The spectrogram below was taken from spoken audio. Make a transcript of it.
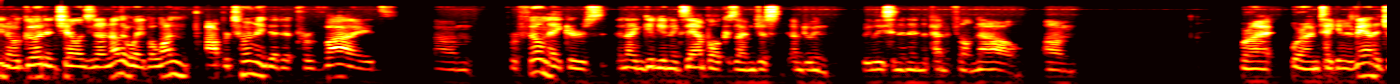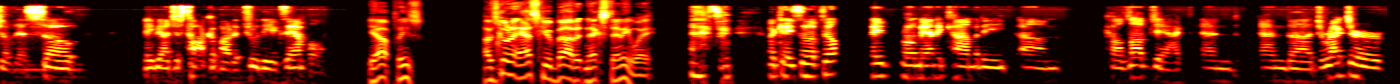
you know good and challenging in another way. But one opportunity that it provides um, for filmmakers, and I can give you an example because I'm just I'm doing releasing an independent film now um, where I where I'm taking advantage of this. So maybe I'll just talk about it through the example. Yeah, please. I was going to ask you about it next anyway. okay, so the film a romantic comedy um, called Love Jack, and and the director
